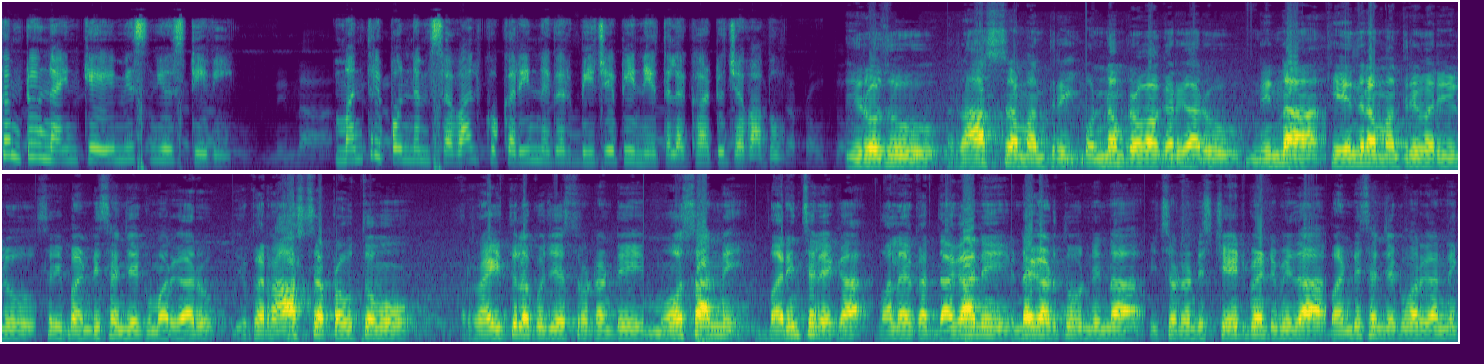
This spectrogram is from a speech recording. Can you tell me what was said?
నైన్ కేఎంఎస్ న్యూస్ టీవీ మంత్రి పొన్నం సవాల్కు కరీంనగర్ బీజేపీ నేతల ఘాటు జవాబు. ఈరోజు రాష్ట్ర మంత్రి పొన్నం ప్రభాకర్ గారు నిన్న కేంద్ర మంత్రివర్యులు శ్రీ బండి సంజయ్ కుమార్ గారు ఈ యొక్క రాష్ట్ర ప్రభుత్వము రైతులకు చేస్తున్నటువంటి మోసాన్ని భరించలేక వాళ్ళ యొక్క దగాని ఎండగడుతూ నిన్న ఇచ్చినటువంటి స్టేట్మెంట్ మీద బండి సంజయ్ కుమార్ గారిని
